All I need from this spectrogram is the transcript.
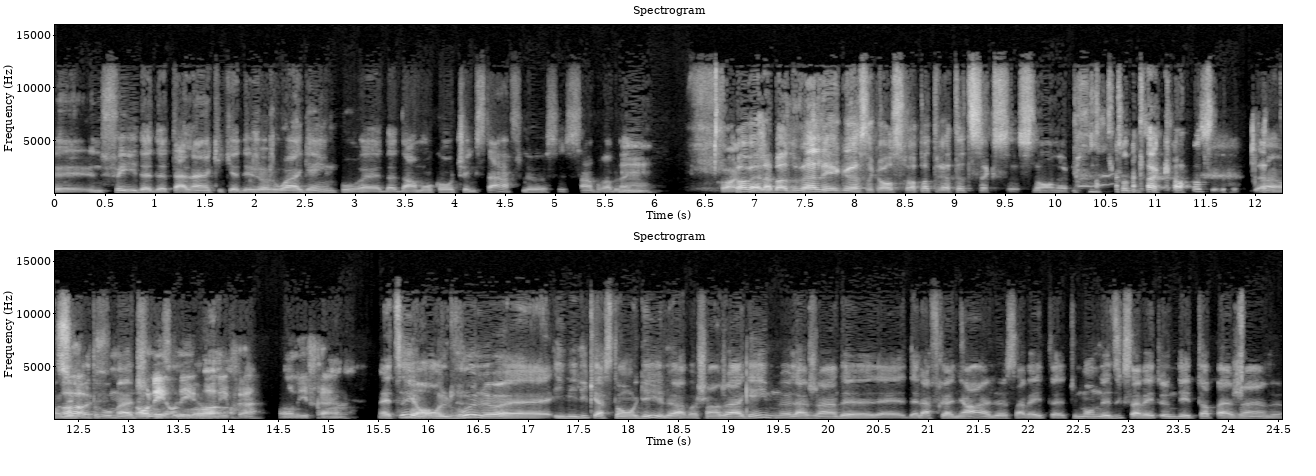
euh, une fille de, talent qui, a déjà joué à game pour, dans mon coaching staff. C'est sans problème. Mm. Ah, ben, la bonne nouvelle, les gars, c'est qu'on ne sera pas traité de sexiste. on est pas tout d'accord. on n'est pas trop macho. On est, on est, on est franc. On est franc. Mais tu sais, on, le voit, là, euh, Émilie Castonguay, là, elle va changer la game, l'agent de, de, Lafrenière. Là, ça va être, tout le monde me dit que ça va être une des top agents. Là.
